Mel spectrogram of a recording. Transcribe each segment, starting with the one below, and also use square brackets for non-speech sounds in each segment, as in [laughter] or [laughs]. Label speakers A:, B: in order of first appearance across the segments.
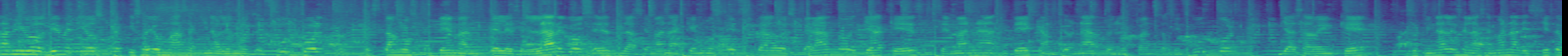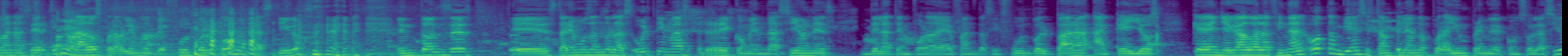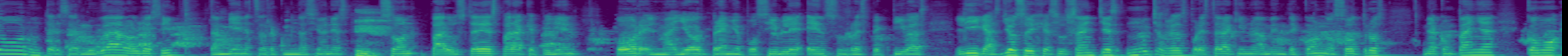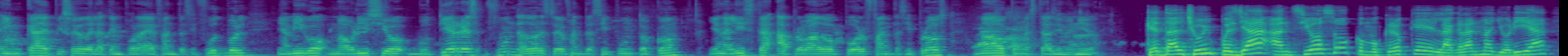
A: tal amigos? Bienvenidos a un episodio más aquí en Hablemos de Fútbol. Estamos de manteles largos, es la semana que hemos estado esperando ya que es semana de campeonato en el Fantasy Fútbol. Ya saben que los finales en la semana 17 van a ser ignorados por Hablemos de Fútbol como [laughs] castigo. [laughs] Entonces eh, estaremos dando las últimas recomendaciones de la temporada de Fantasy Fútbol para aquellos que han llegado a la final o también si están peleando por ahí un premio de consolación, un tercer lugar o algo así, también estas recomendaciones son para ustedes para que peleen por el mayor premio posible en sus respectivas ligas. Yo soy Jesús Sánchez, muchas gracias por estar aquí nuevamente con nosotros. Me acompaña como en cada episodio de la temporada de Fantasy Football mi amigo Mauricio Gutiérrez, fundador de estudiofantasy.com y analista aprobado por Fantasy Pros. Mao, ¿cómo estás? Bienvenido.
B: ¿Qué tal, Chuy? Pues ya ansioso, como creo que la gran mayoría,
